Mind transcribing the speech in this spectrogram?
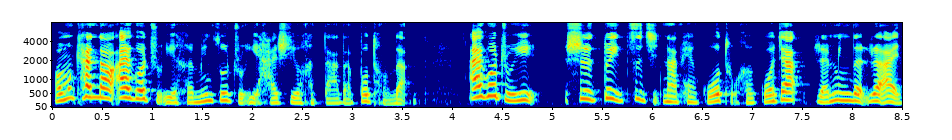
我们看到爱国主义和民族主义还是有很大的不同的。爱国主义是对自己那片国土和国家人民的热爱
